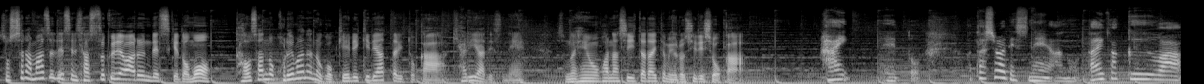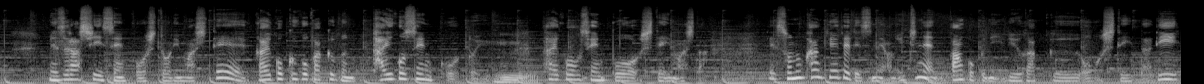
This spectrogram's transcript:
そしたらまずですね早速ではあるんですけども田尾さんのこれまでのご経歴であったりとかキャリアですねその辺をお話しいただいてもよろしいでしょうか？はい。えっ、ー、と私はですねあの大学は珍しい専攻をしておりまして外国語学部のタイ語専攻というタイ語専攻をしていました。でその関係でですねあの1年バンコクに留学をしていたり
